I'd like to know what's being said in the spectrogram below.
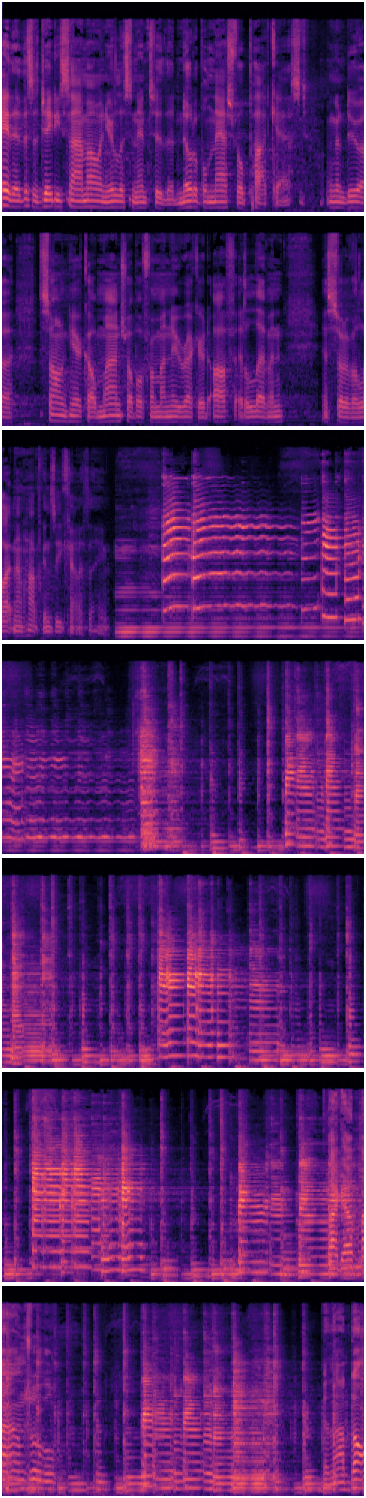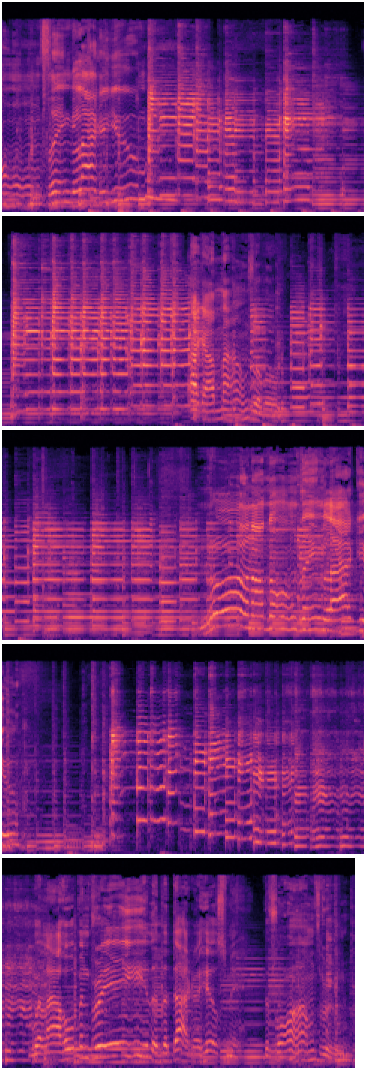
Hey there, this is JD Simo, and you're listening to the Notable Nashville podcast. I'm going to do a song here called Mind Trouble from my new record, Off at 11. It's sort of a Lightnin' Hopkins y kind of thing. Helps me before I'm through.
